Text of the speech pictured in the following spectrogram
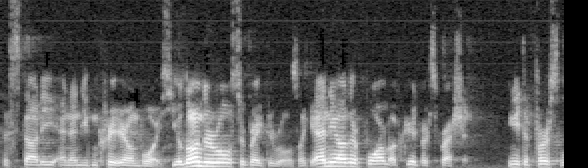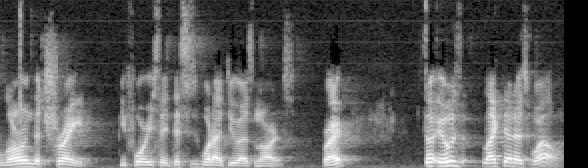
to study, and then you can create your own voice. You learn the rules to break the rules. Like any other form of creative expression, you need to first learn the trade before you say, "This is what I do as an artist." Right? So it was like that as well.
